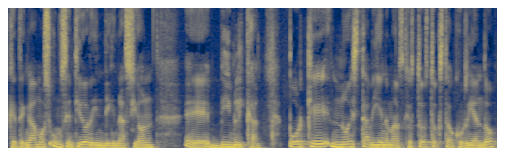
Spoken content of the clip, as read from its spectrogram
que tengamos un sentido de indignación eh, bíblica, porque no está bien, hermanos, que todo esto que está ocurriendo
